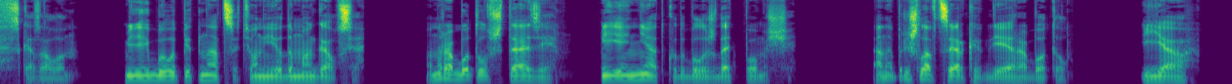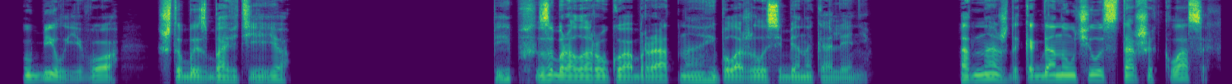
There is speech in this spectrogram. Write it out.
— сказал он. Ей было пятнадцать, он ее домогался. Он работал в штазе, и ей неоткуда было ждать помощи. Она пришла в церковь, где я работал. Я убил его, чтобы избавить ее. Пип забрала руку обратно и положила себе на колени. Однажды, когда она училась в старших классах,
